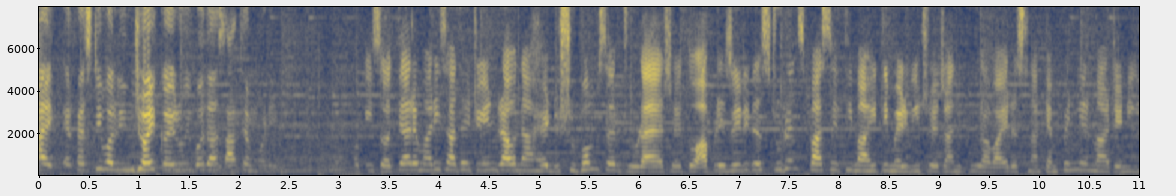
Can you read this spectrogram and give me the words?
આ ફેસ્ટિવલ એન્જોય કર્યું, એ બધા સાથે મળીને. ઓકે સો અત્યારે મારી સાથે ટ્રેન રાવના હેડ શુભમ સર જોડાયા છે. તો આપણે જે રીતે સ્ટુડન્ટ્સ પાસેથી માહિતી મેળવી છે, ચાંદીપુરા વાયરસના કેમ્પેનિયન માટેની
